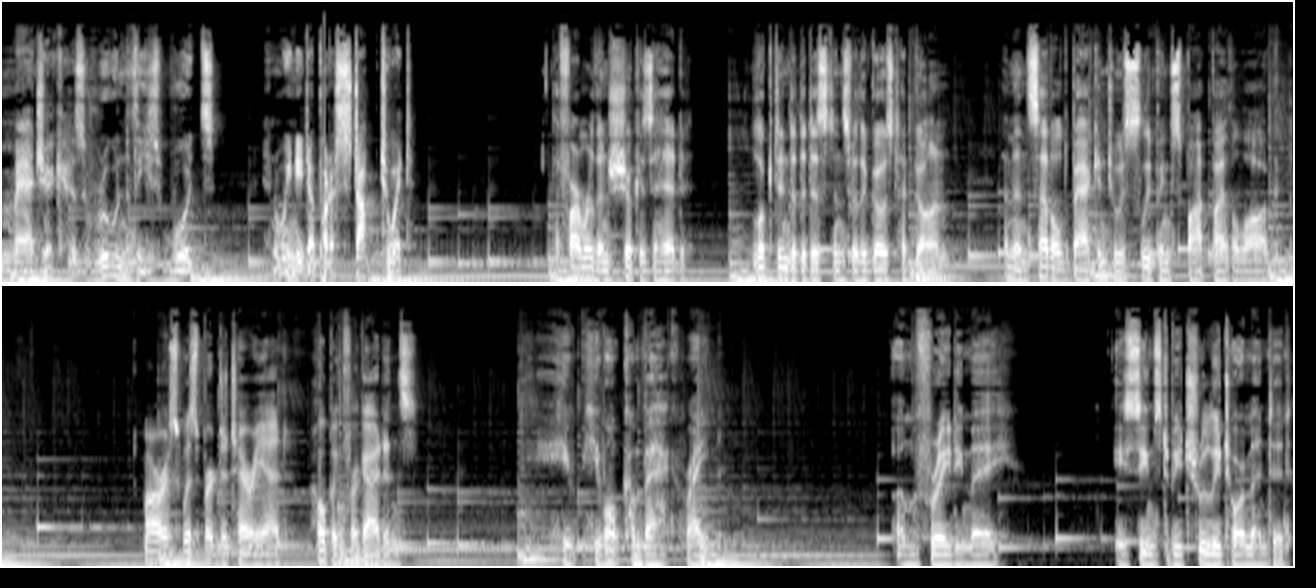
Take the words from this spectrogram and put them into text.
Magic has ruined these woods, and we need to put a stop to it. The farmer then shook his head, looked into the distance where the ghost had gone, and then settled back into his sleeping spot by the log. Morris whispered to Teriad, hoping for guidance. He, he won't come back, right? I'm afraid he may. He seems to be truly tormented,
